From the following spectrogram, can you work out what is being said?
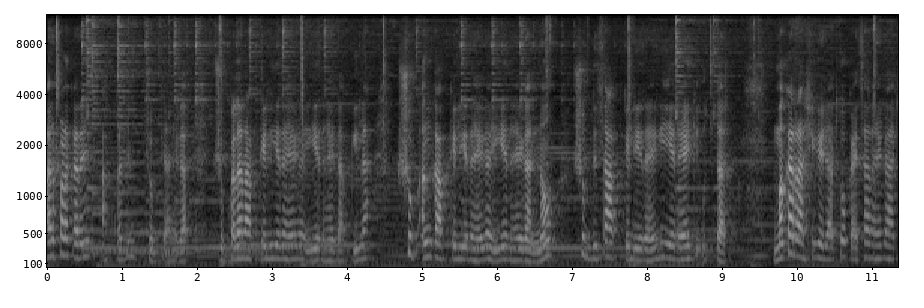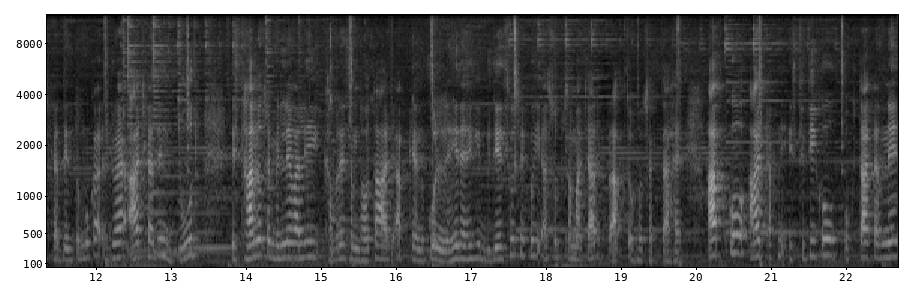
अर्पण करें, आपका दिन शुभ जाएगा। शुभ कलर आपके लिए रहेगा, ये रहेगा पीला। शुभ अंक आपके लिए रहेगा, ये रहेगा नौ। शुभ दिशा आपके लिए रहेगी, ये रहेगी उत्तर। मकर राशि के जात को कैसा रहेगा आज का दिन? तो मकर जो है आज का दिन दूर स्थानों से मिलने वाली खबरें संभवतः आज आपके अनुकूल नहीं रहेगी। विदेशों से कोई अशुभ समाचार प्राप्त हो सकता है। आपको आज अपनी स्थिति को पुख्ता करने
